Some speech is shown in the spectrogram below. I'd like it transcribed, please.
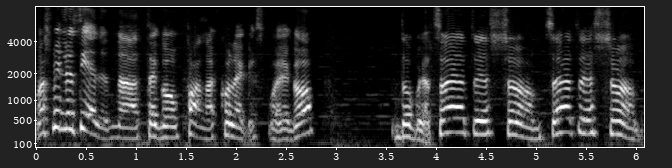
Masz minus jeden na tego pana, kolegę swojego. Dobra, co ja tu jeszcze mam? Co ja tu jeszcze mam?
